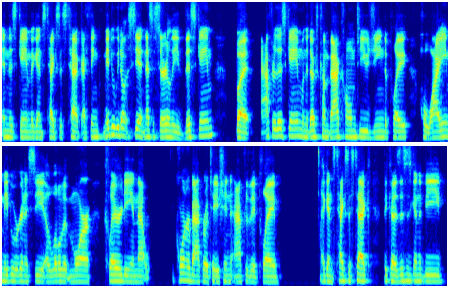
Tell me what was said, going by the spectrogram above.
in this game against Texas Tech. I think maybe we don't see it necessarily this game, but after this game, when the Ducks come back home to Eugene to play Hawaii, maybe we're going to see a little bit more clarity in that cornerback rotation after they play against Texas Tech, because this is going to be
